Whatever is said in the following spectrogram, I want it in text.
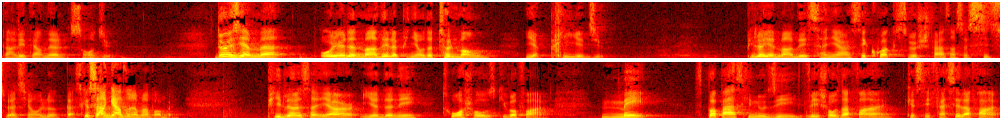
dans l'Éternel, son Dieu. Deuxièmement, au lieu de demander l'opinion de tout le monde, il a prié Dieu. Puis là, il a demandé, Seigneur, c'est quoi que tu veux que je fasse dans cette situation-là? Parce que ça regarde vraiment pas bien. Puis là, le Seigneur, il a donné trois choses qu'il va faire. Mais c'est pas parce qu'il nous dit les choses à faire que c'est facile à faire.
